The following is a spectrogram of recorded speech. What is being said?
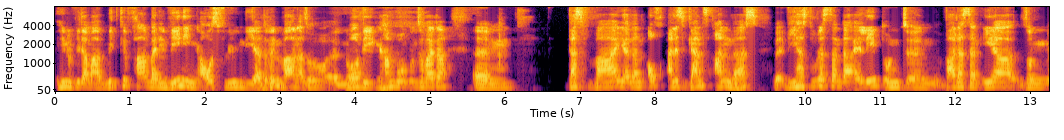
hin und wieder mal mitgefahren bei den wenigen Ausflügen, die ja drin waren, also äh, Norwegen, Hamburg und so weiter. Ähm, das war ja dann auch alles ganz anders. Wie hast du das dann da erlebt und ähm, war das dann eher so ein,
